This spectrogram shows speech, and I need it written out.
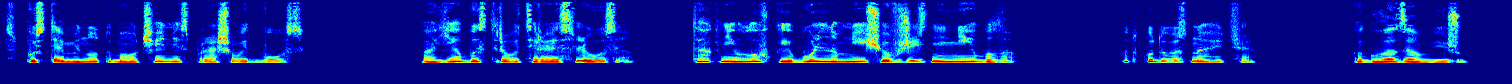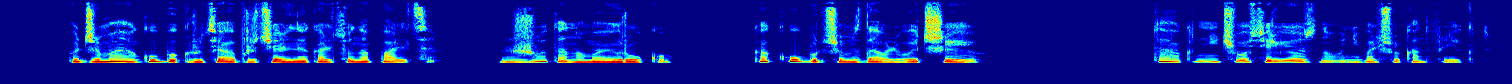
Спустя минуту молчания спрашивает босс. А я быстро вытираю слезы. Так неловко и больно мне еще в жизни не было. Откуда вы знаете? По глазам вижу. Поджимаю губы, крутя обручальное кольцо на пальце. Жжет оно мою руку как обручем сдавливает шею. Так, ничего серьезного, небольшой конфликт.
